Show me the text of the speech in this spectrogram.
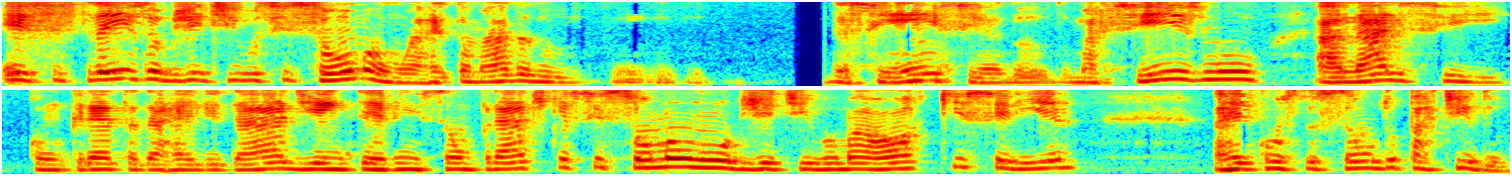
Esses três objetivos se somam à retomada do, da ciência, do, do, marxismo, a análise concreta da realidade e a intervenção prática se somam num objetivo maior que seria a reconstrução do partido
